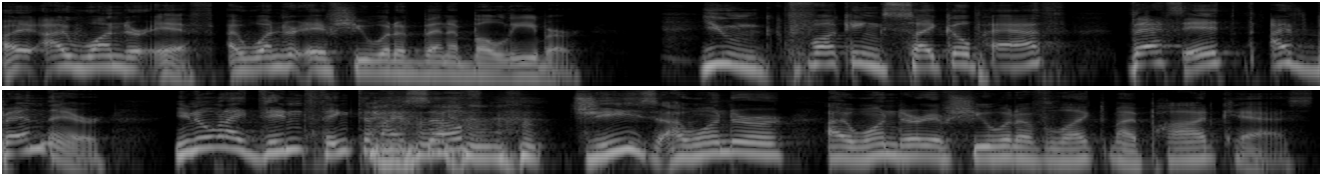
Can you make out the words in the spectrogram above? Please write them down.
I, I wonder if, I wonder if she would have been a believer. You fucking psychopath. That's it. I've been there." You know what I didn't think to myself? Geez, I wonder I wonder if she would have liked my podcast.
